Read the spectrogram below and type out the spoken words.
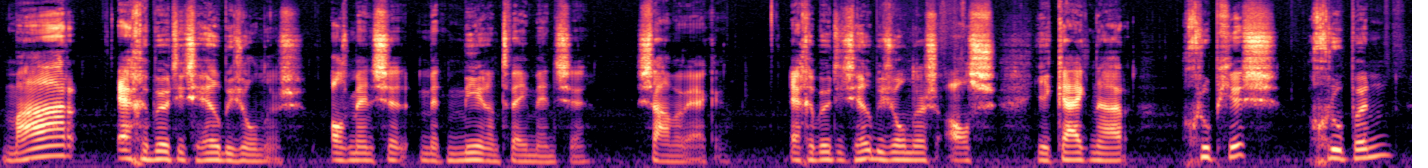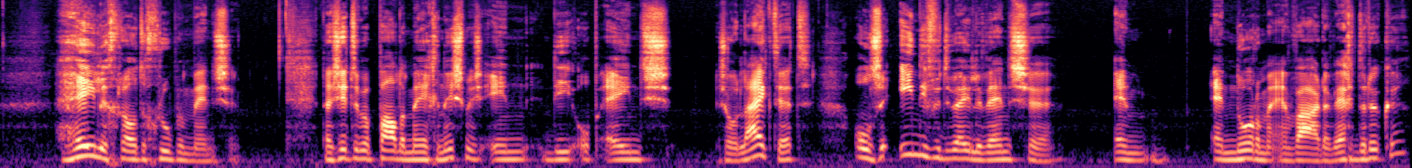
Maar er gebeurt iets heel bijzonders als mensen met meer dan twee mensen samenwerken. Er gebeurt iets heel bijzonders als je kijkt naar groepjes, groepen, hele grote groepen mensen. Daar zitten bepaalde mechanismes in die opeens, zo lijkt het, onze individuele wensen en, en normen en waarden wegdrukken.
